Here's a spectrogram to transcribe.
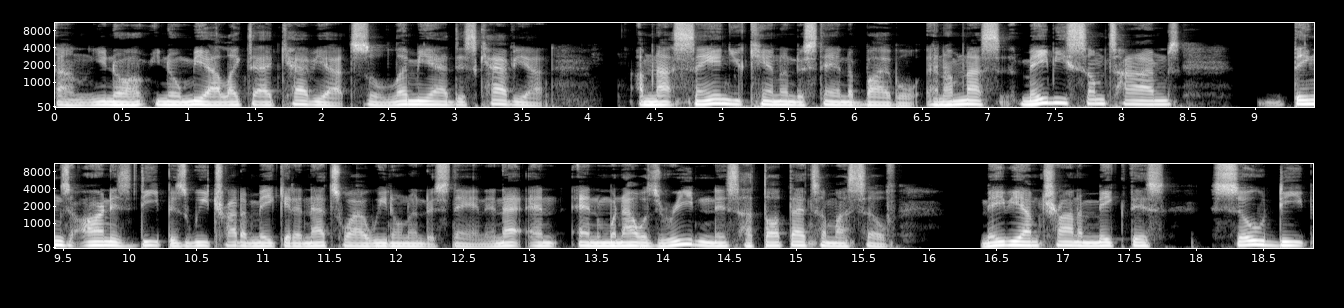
um, you know, you know me, I like to add caveats, so let me add this caveat. I'm not saying you can't understand the Bible, and I'm not maybe sometimes things aren't as deep as we try to make it and that's why we don't understand and that and and when i was reading this i thought that to myself maybe i'm trying to make this so deep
